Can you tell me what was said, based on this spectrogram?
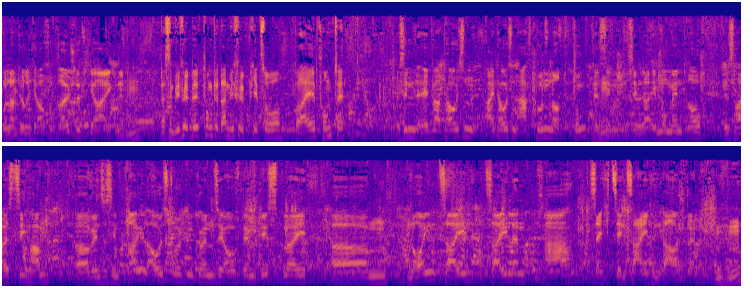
und natürlich auch für Brailleschrift geeignet. Das sind wie viele Bildpunkte dann, wie viele Piezo-Braille-Punkte? Es sind etwa 1000, 1800 Punkte sind, sind da im Moment drauf. Das heißt, Sie haben, äh, wenn Sie es in Braille ausdrücken, können Sie auf dem Display ähm, neun Zeil, Zeilen A 16 Zeichen darstellen.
